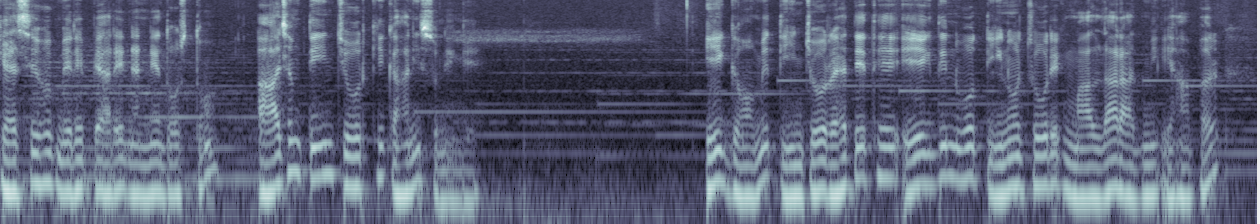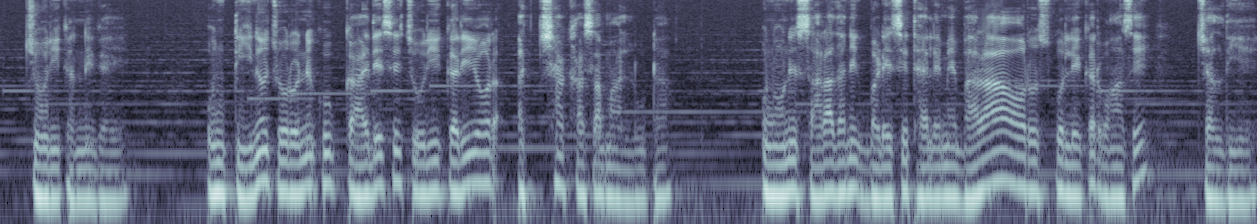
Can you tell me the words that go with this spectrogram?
कैसे हो मेरे प्यारे नन्हे दोस्तों? आज हम तीन चोर की कहानी सुनेंगे। एक गाँव में तीन चोर रहते थे। एक दिन वो तीनों चोर एक मालदार आदमी के यहाँ पर चोरी करने गए। उन तीनों चोरों ने खूब कायदे से चोरी करी और अच्छा खासा माल लूटा। उन्होंने सारा धन एक बड़े से थैले में भरा और उसको लेकर वहाँ से चल दिए।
